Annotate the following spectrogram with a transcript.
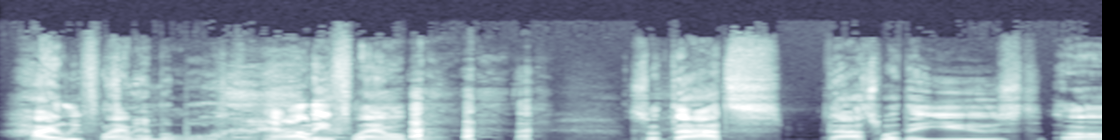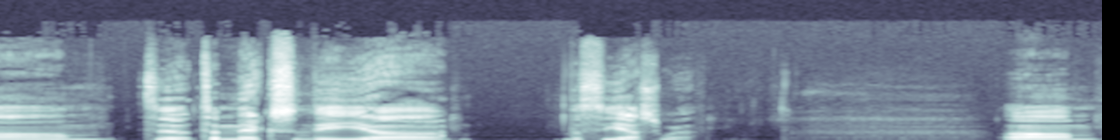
highly flammable. highly flammable. so that's that's what they used um, to to mix the uh, the CS with. Um,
